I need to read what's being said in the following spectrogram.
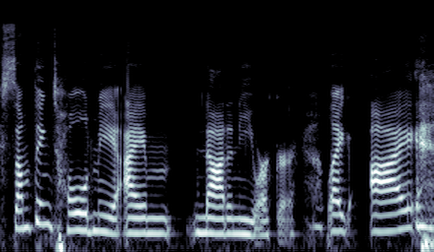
something told me I'm not a New Yorker. Like I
